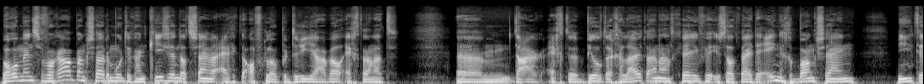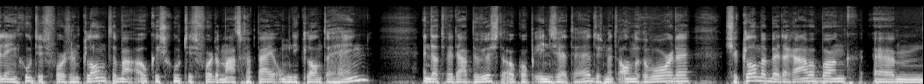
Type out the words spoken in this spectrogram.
Waarom mensen voor Rabobank zouden moeten gaan kiezen, en dat zijn we eigenlijk de afgelopen drie jaar wel echt aan het, ehm, daar echt beeld en geluid aan aan het geven, is dat wij de enige bank zijn die niet alleen goed is voor zijn klanten, maar ook eens goed is voor de maatschappij om die klanten heen. En dat we daar bewust ook op inzetten. Hè. Dus met andere woorden, als je klant bent bij de Rabobank, ehm,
